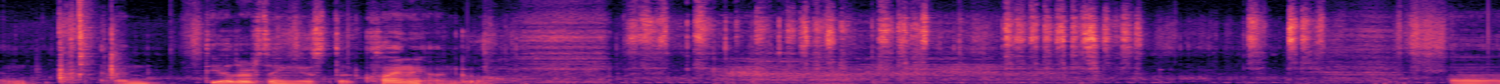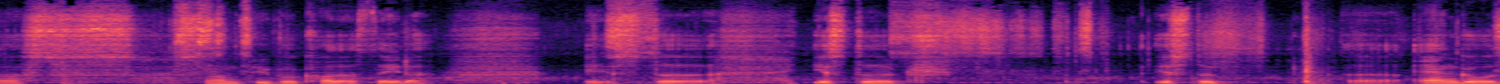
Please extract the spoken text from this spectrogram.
and and the other thing is the climbing angle. Uh, some people call it theta. It's the it's the it's the uh, angle of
